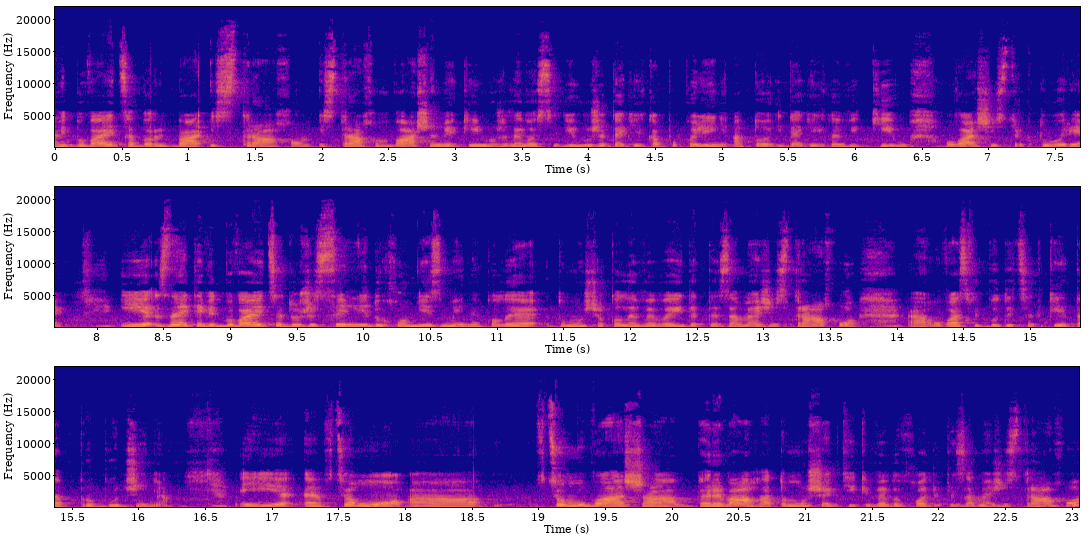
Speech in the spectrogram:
відбувається боротьба із страхом, із страхом вашим, який, можливо, сидів уже декілька поколінь, а то і декілька віків у вашій структурі. І знаєте, відбуваються дуже сильні духовні зміни, коли тому, що коли ви вийдете за межі страху, е, у вас відбудеться такий етап пробудження. І в цьому. В цьому ваша перевага, тому що як тільки ви виходите за межі страху,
